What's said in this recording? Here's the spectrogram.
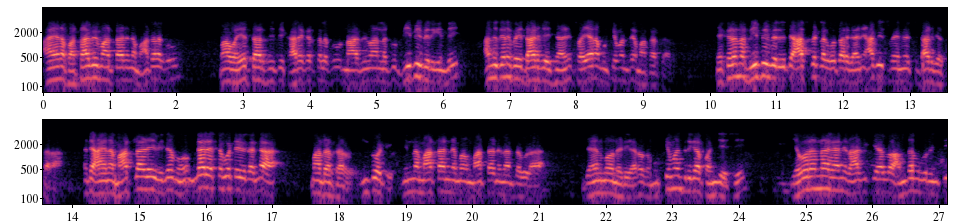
ఆయన పట్టాభి మాట్లాడిన మాటలకు మా వైఎస్ఆర్సీపీ కార్యకర్తలకు నా అభిమానులకు బీపీ పెరిగింది. అందుకని పోయి దాడి చేసినారని స్వయాన ముఖ్యమంత్రి మాట్లాడతారు. ఎక్కడన్నా బీపీ పెరిగితే హాస్పిటల్కి పోతారు కానీ ఆఫీస్ పైన వచ్చి దాడి చేస్తారా? అంటే ఆయన మాట్లాడే విధము ఇంకా రెచ్చగొట్టే విధంగా మాట్లాడతారు. ఇంకోటి నిన్న మాట్లాడిన మాట్లాడిన దాంట్లో కూడా జగన్మోహన్ రెడ్డి గారు ఒక ముఖ్యమంత్రిగా పనిచేసి ఎవరన్నా కానీ రాజకీయాల్లో అందం గురించి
